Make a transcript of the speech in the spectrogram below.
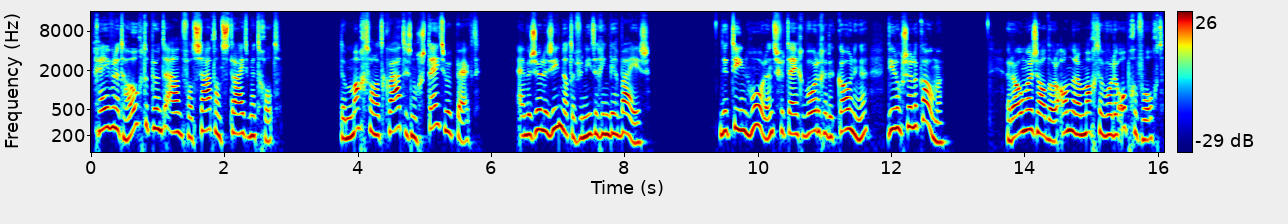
geven het hoogtepunt aan van Satans strijd met God. De macht van het kwaad is nog steeds beperkt en we zullen zien dat de vernietiging dichtbij is. De tien horens vertegenwoordigen de koningen die nog zullen komen. Rome zal door andere machten worden opgevolgd.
